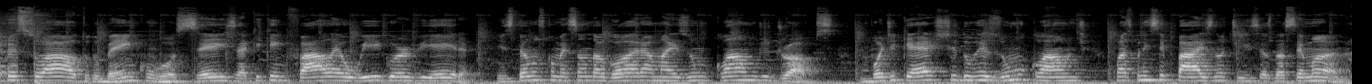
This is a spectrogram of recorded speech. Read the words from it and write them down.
pessoal, tudo bem com vocês? Aqui quem fala é o Igor Vieira. Estamos começando agora mais um Cloud Drops, um podcast do Resumo Cloud com as principais notícias da semana.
